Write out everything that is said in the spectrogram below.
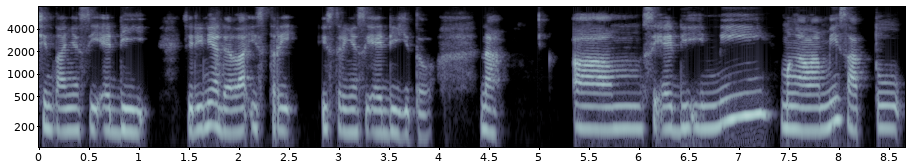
cintanya si Eddie jadi ini adalah istri istrinya si Eddie gitu. Nah um, si Eddie ini mengalami satu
